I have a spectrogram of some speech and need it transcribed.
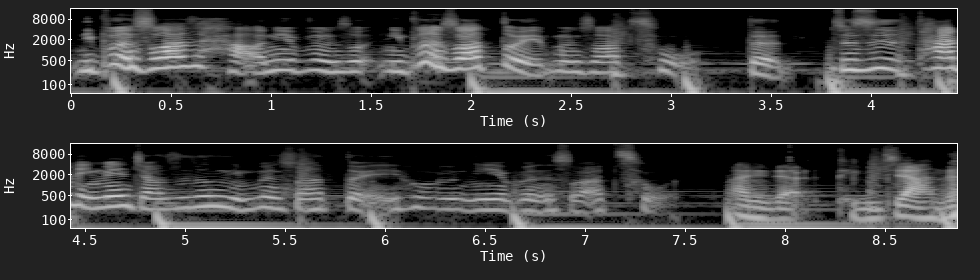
你不能说它是好，你也不能说你不能说它对，也不能说它错的，就是它里面角色都是你不能说它对，或者你也不能说它错。那、你的评价呢？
